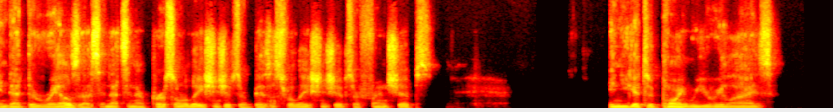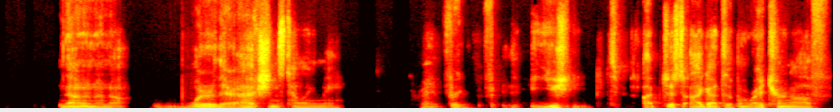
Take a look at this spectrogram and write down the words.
And that derails us. And that's in our personal relationships or business relationships or friendships. And you get to a point where you realize, no, no, no, no. What are their actions telling me? Right. For, for you, should, I just I got to the point where I turn off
